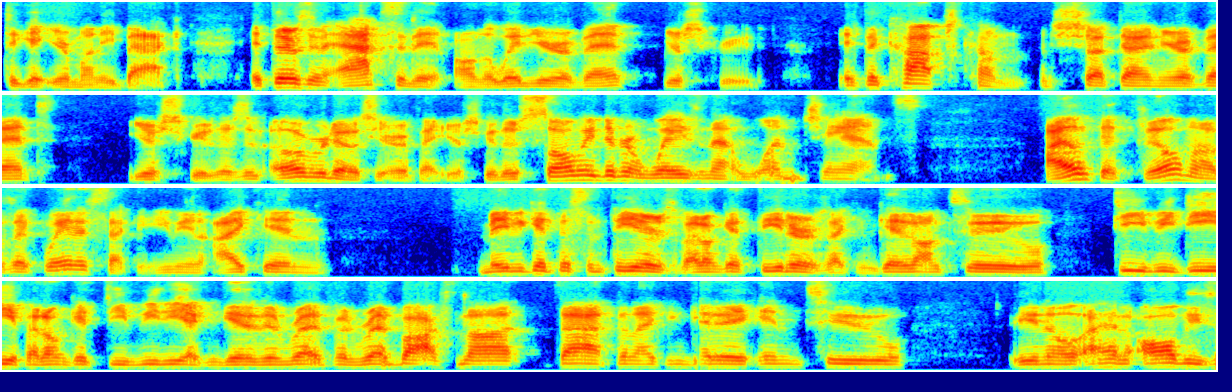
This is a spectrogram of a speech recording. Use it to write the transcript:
to get your money back. If there's an accident on the way to your event, you're screwed. If the cops come and shut down your event, you're screwed. There's an overdose at your event, you're screwed. There's so many different ways in that one chance. I looked at film and I was like, wait a second, you mean I can maybe get this in theaters? If I don't get theaters, I can get it onto DVD. If I don't get DVD, I can get it in Red. If Redbox not that, then I can get it into, you know, I had all these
